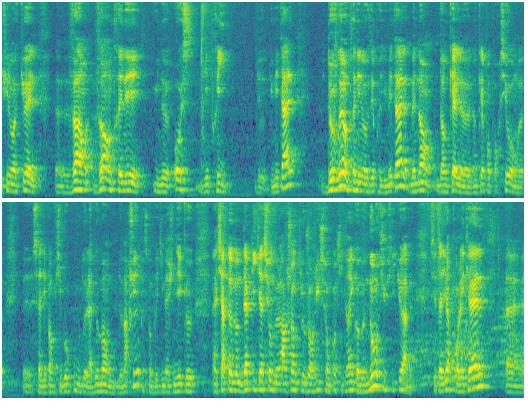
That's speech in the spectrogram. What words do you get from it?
filons actuels, va, va entraîner une hausse des prix du métal, devrait entraîner une hausse des prix du métal. Maintenant, dans quelle, dans proportion euh, euh, ça dépend aussi beaucoup de la demande de marché, parce qu'on peut imaginer qu'un certain nombre d'applications de l'argent qui aujourd'hui sont considérées comme non substituables, c'est-à-dire pour lesquelles, euh,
